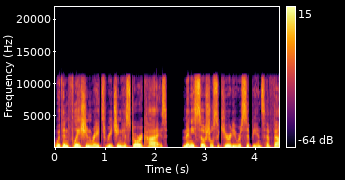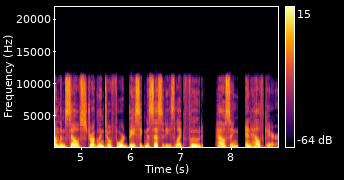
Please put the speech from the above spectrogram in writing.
With inflation rates reaching historic highs, many Social Security recipients have found themselves struggling to afford basic necessities like food, housing, and healthcare.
